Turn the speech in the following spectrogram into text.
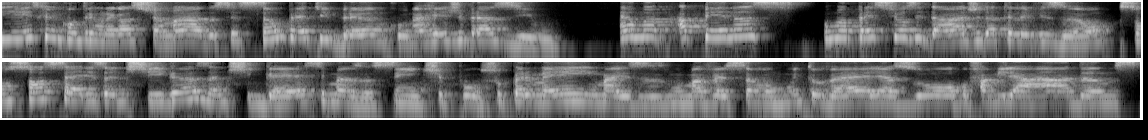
e eis que eu encontrei um negócio chamado Sessão Preto e Branco na Rede Brasil. É uma, apenas uma preciosidade da televisão. São só séries antigas, antiguéssimas, assim, tipo Superman, mas uma versão muito velha, Zorro, Família Adams.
